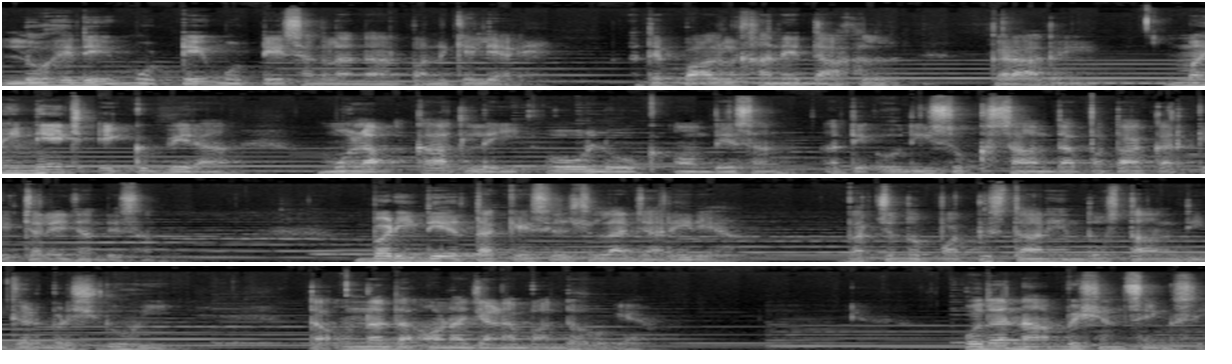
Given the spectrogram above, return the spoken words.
ਲੋਹੇ ਦੇ ਮੋٹے-ਮੋٹے ਸੰਗਲਾਂ ਨਾਲ ਬੰਨ ਕੇ ਲਿਆਏ ਅਤੇ ਪਾਗਲਖਾਨੇ ਦਾਖਲ ਕਰਾ ਗਏ। ਮਹੀਨੇ 'ਚ ਇੱਕ ਵੇਰਾ ਮੁਲਾਕਾਤ ਲਈ ਉਹ ਲੋਕ ਆਉਂਦੇ ਸਨ ਅਤੇ ਉਹਦੀ ਸੁੱਖ ਸਾਂਦ ਦਾ ਪਤਾ ਕਰਕੇ ਚਲੇ ਜਾਂਦੇ ਸਨ। ਬੜੀ ਦੇਰ ਤੱਕ ਇਹ ਸਿਲਸਿਲਾ ਜਾਰੀ ਰਿਹਾ। ਪਰ ਜਦੋਂ ਪਾਕਿਸਤਾਨ ਹਿੰਦੁਸਤਾਨ ਦੀ ਗੜਬੜ ਸ਼ੁਰੂ ਹੋਈ, ਤਾਂ ਉਹਨਾਂ ਦਾ ਆਉਣਾ ਜਾਣਾ ਬੰਦ ਹੋ ਗਿਆ। ਉਹਦਾ ਨਾਮ ਬਿਸ਼ਨ ਸਿੰਘ ਸੀ,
